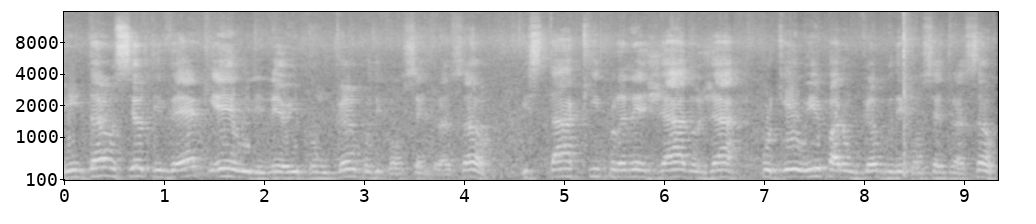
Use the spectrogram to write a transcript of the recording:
Então, se eu tiver que, eu, Irineu, ir para um campo de concentração, está aqui planejado já, porque eu ir para um campo de concentração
